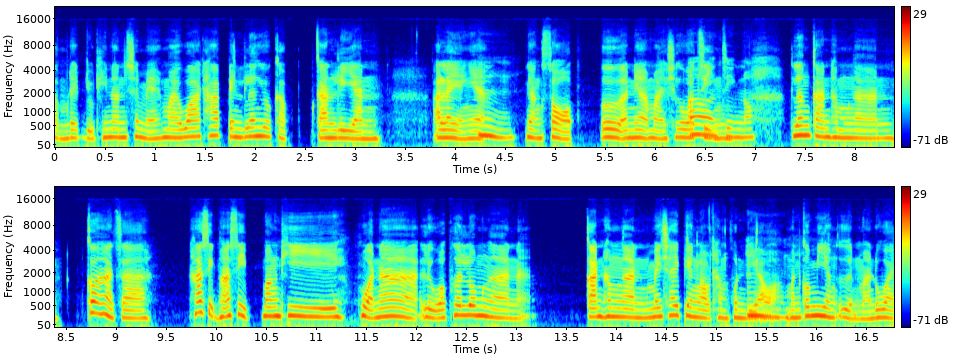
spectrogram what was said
สำเร็จอยู่ที่นั่นใช่ไหมหมายว่าถ้าเป็นเรื่องเกี่ยวกับ การเรียน อะไรอย่างเงี้ยอืมอย่างสอบ เออ อันเนี้ยหมายเชื่อว่าเออจริงจริงเนาะเรื่องการทำงาน ก็อาจจะห้าสิบห้าสิบบางทีหัวหน้าหรือว่าเพื่อนร่วมงานอะการทำงานไม่ใช่เพียงเราทำคนเดียวอะมันก็มีอย่างอื่นมาด้วย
